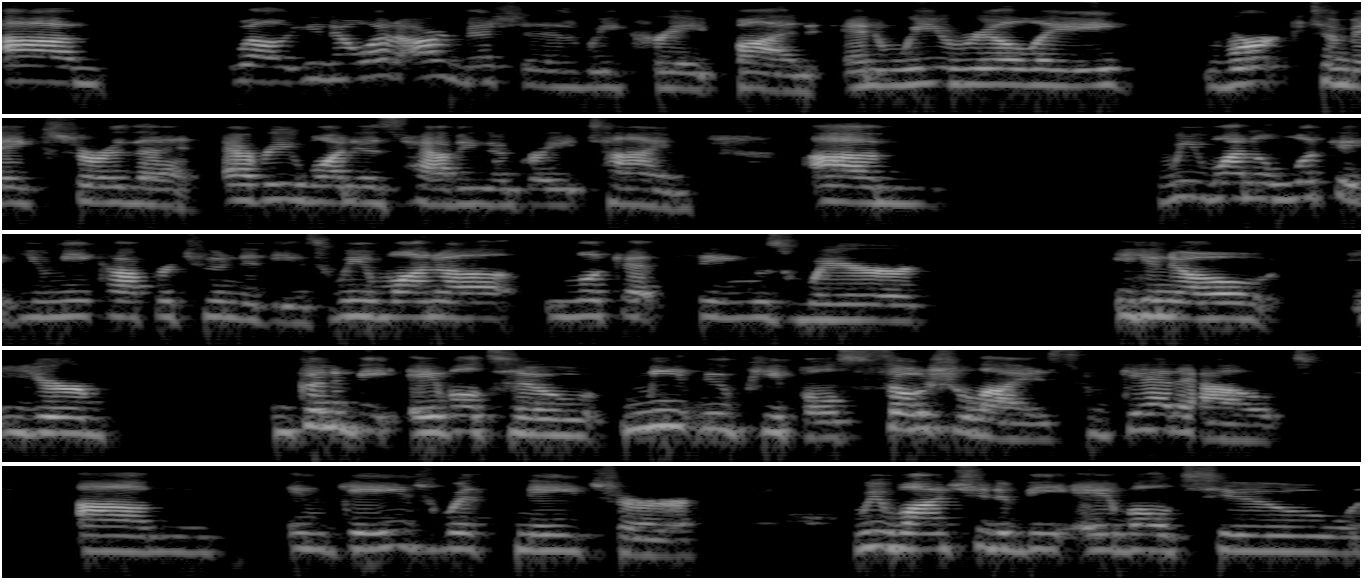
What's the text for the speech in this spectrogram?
Um, well, you know what? Our mission is we create fun and we really work to make sure that everyone is having a great time. Um, we want to look at unique opportunities. We want to look at things where, you know, you're going to be able to meet new people, socialize, get out, um, engage with nature. We want you to be able to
